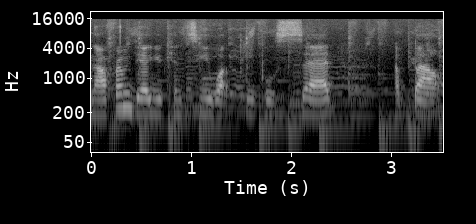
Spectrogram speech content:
Now from there, you can see what people said about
